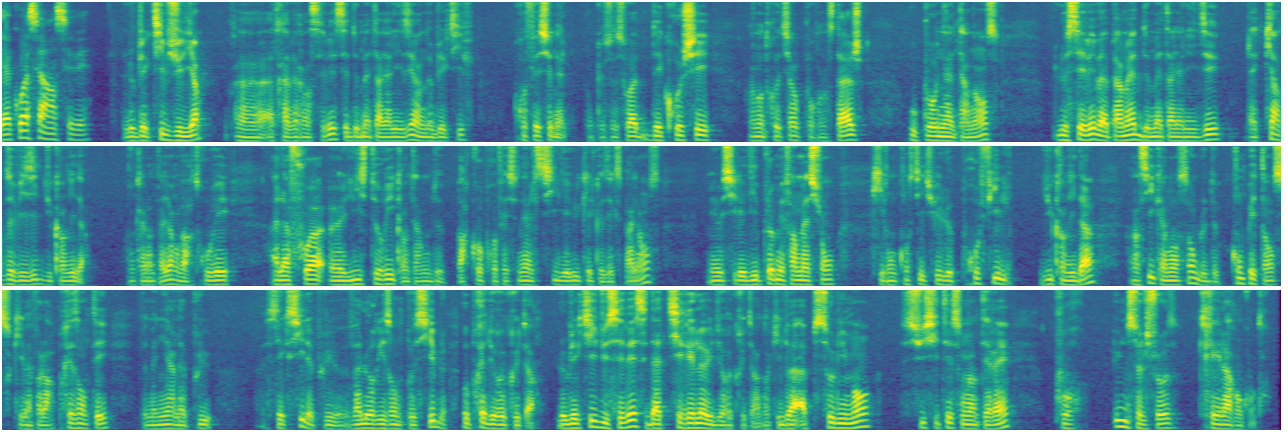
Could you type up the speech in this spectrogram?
Et à quoi sert un CV L'objectif, Julien, euh, à travers un CV, c'est de matérialiser un objectif professionnel. Donc que ce soit décrocher un entretien pour un stage ou pour une alternance, le CV va permettre de matérialiser la carte de visite du candidat. Donc à l'intérieur, on va retrouver à la fois euh, l'historique en termes de parcours professionnel s'il y a eu quelques expériences, mais aussi les diplômes et formations qui vont constituer le profil du candidat, ainsi qu'un ensemble de compétences qu'il va falloir présenter de manière la plus euh, sexy, la plus valorisante possible auprès du recruteur. L'objectif du CV, c'est d'attirer l'œil du recruteur. Donc il doit absolument susciter son intérêt pour une seule chose, créer la rencontre.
